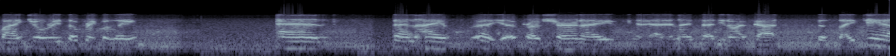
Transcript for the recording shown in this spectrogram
buying jewelry so frequently, and then I uh, approached her and I and I said, you know, I've got this idea,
